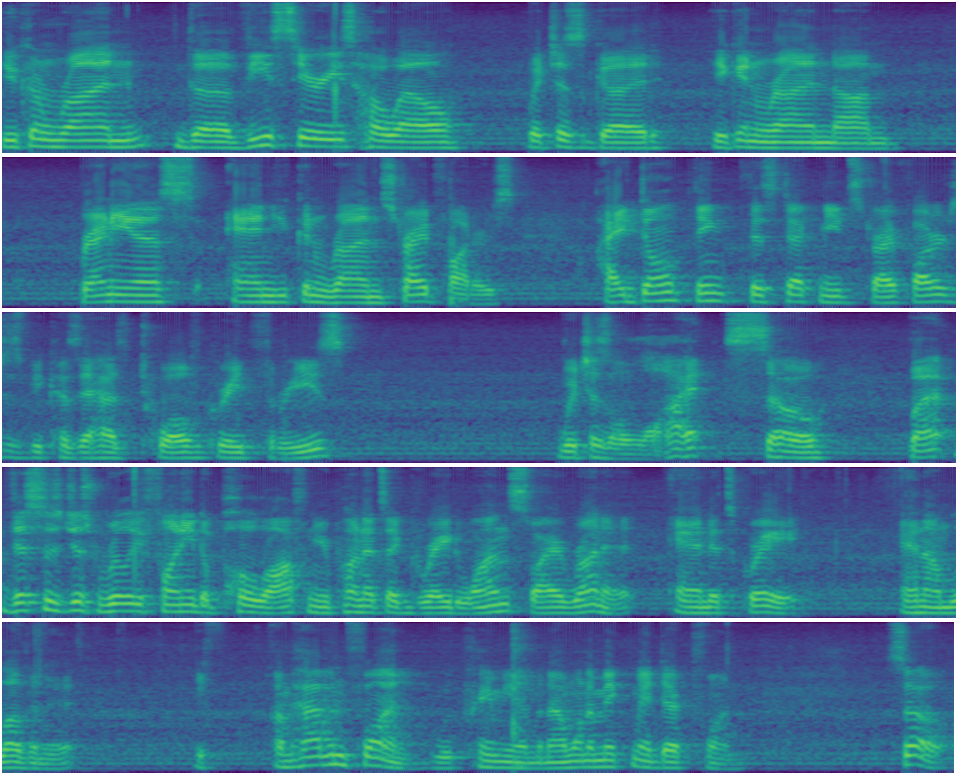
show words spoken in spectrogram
you can run the V Series Hoel, which is good. You can run um, Brenius, and you can run Stride Fodders. I don't think this deck needs Stride Fodders just because it has 12 grade 3s, which is a lot. So, but this is just really funny to pull off when your opponent's at grade 1, so I run it, and it's great, and I'm loving it. If, I'm having fun with Premium, and I want to make my deck fun. So,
